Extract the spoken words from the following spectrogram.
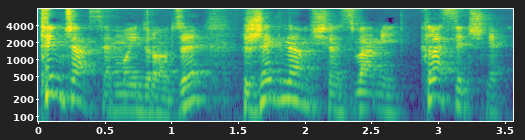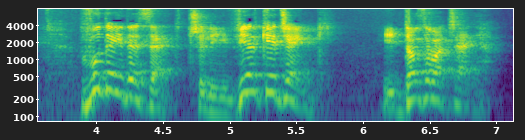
Tymczasem, moi drodzy, żegnam się z Wami klasycznie. WDIDZ, czyli wielkie dzięki i do zobaczenia!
